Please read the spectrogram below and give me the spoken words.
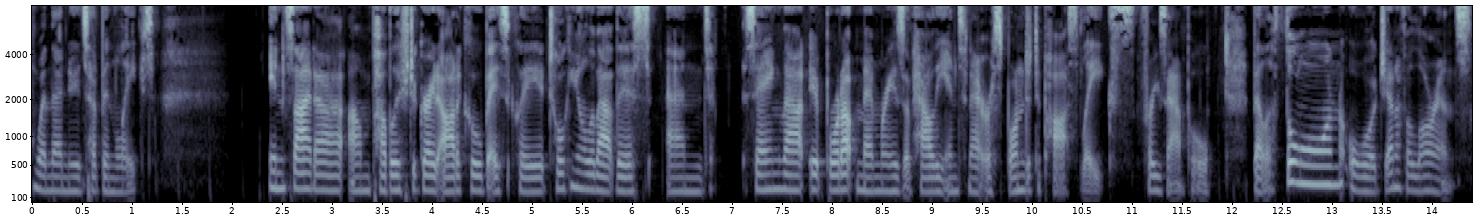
when their nudes have been leaked. Insider um, published a great article basically talking all about this and saying that it brought up memories of how the internet responded to past leaks. For example, Bella Thorne or Jennifer Lawrence.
